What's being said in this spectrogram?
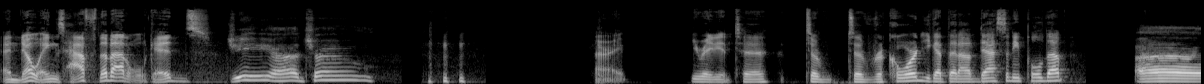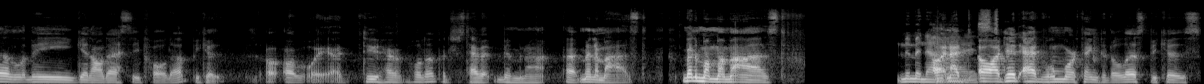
And knowing's half the battle, kids. G.I. Joe. All right, you ready to to to record? You got that Audacity pulled up? Uh, let me get Audacity pulled up because oh, oh wait, I do have it pulled up. I just have it uh, minimized, minimized. Miminized. Oh, and I, oh, I did add one more thing to the list because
